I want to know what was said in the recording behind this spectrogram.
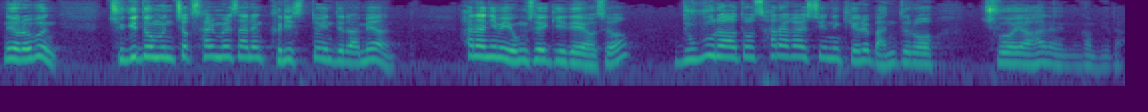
근데 여러분 주기도문적 삶을 사는 그리스도인들라면 하나님의 용서에 기대어서 누구라도 살아갈 수 있는 기회를 만들어 주어야 하는 겁니다.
